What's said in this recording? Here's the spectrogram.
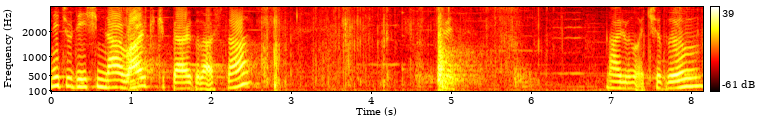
ne tür değişimler var küçük berglasta. Evet. Naylonu açalım.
